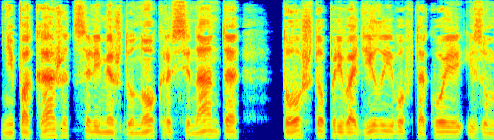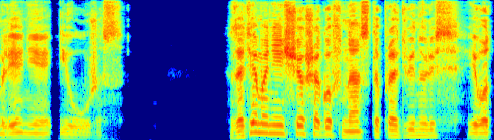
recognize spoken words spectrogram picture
не покажется ли между ног Росинанта то, что приводило его в такое изумление и ужас. Затем они еще шагов на сто продвинулись, и вот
